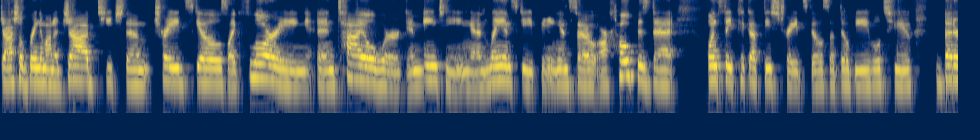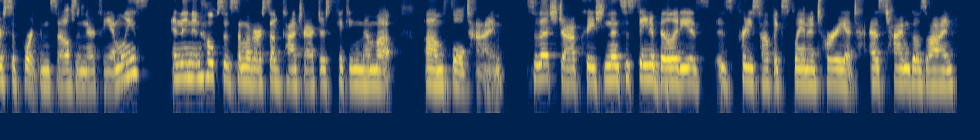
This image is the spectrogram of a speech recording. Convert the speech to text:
Josh will bring them on a job, teach them trade skills like flooring and tile work and painting and landscaping. And so our hope is that once they pick up these trade skills that they'll be able to better support themselves and their families. And then in hopes of some of our subcontractors picking them up um, full time. So that's job creation. Then sustainability is, is pretty self explanatory as time goes on.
